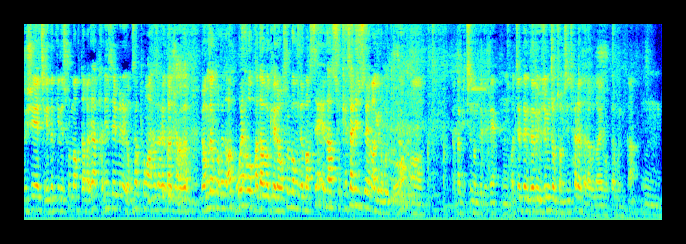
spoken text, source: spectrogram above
2시에 지기들끼리 술 먹다가 야 담임쌤이랑 영상통화 하자 해가지고 영상통화해서 아 뭐야 하고 받아보고 걔네하고 술 먹는데 막쎄나술 계산해주세요 막 이러고 있고 어 약간 미친놈들이네 음, 어쨌든 그래도 요즘 좀 정신 차려더라고 나이 먹다 보니까 음.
